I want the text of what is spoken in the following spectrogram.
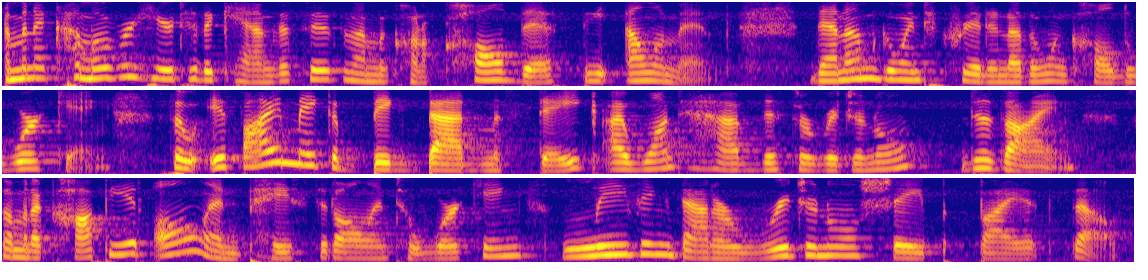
I'm going to come over here to the canvases and I'm going to call this the elements. Then I'm going to create another one called working. So if I make a big bad mistake, I want to have this original design. So I'm going to copy it all and paste it all into working, leaving that original shape by itself,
